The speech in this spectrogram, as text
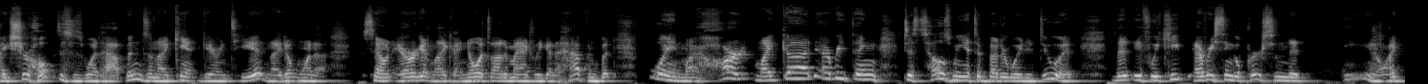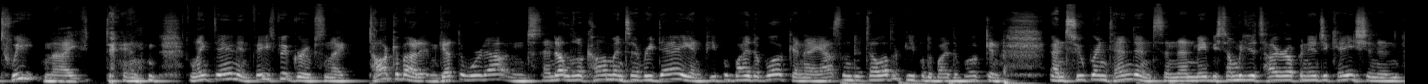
I sure hope this is what happens, and I can't guarantee it, and I don't want to sound arrogant like I know it's automatically going to happen. But boy, in my heart, my God, everything just tells me it's a better way to do it. That if we keep every single person that you know, I tweet and I and LinkedIn and Facebook groups and I talk about it and get the word out and send out little comments every day and people buy the book and I ask them to tell other people to buy the book and and superintendents and then maybe somebody that's higher up in education. And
